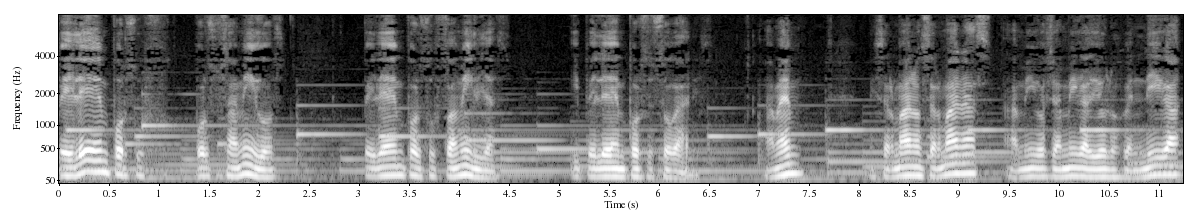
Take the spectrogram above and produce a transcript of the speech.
Peleen por sus, por sus amigos, peleen por sus familias y peleen por sus hogares. Amén. Mis hermanos, hermanas, amigos y amigas, Dios los bendiga.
